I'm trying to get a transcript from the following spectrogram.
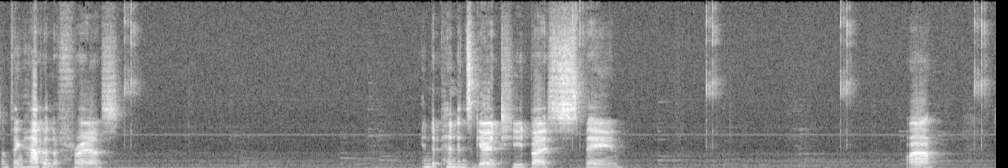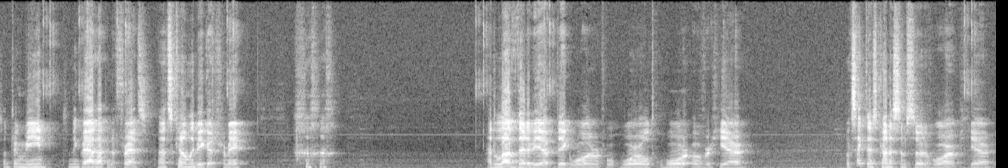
something happened to France. Independence guaranteed by Spain. Wow. Something mean, something bad happened to France. That can only be good for me. I'd love there to be a big world, world war over here. Looks like there's kind of some sort of war up here.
